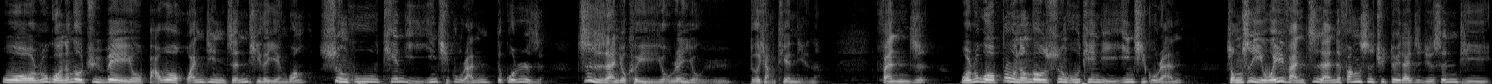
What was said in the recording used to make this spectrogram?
我如果能够具备有把握环境整体的眼光，顺乎天理，因其固然的过日子，自然就可以游刃有余，得享天年了。反之，我如果不能够顺乎天理，因其固然，总是以违反自然的方式去对待自己的身体，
